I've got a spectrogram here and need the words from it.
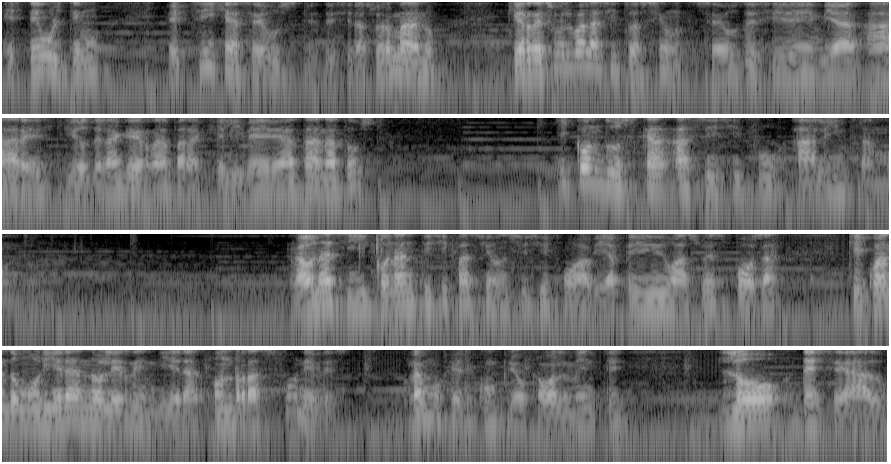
Este último exige a Zeus, es decir, a su hermano, que resuelva la situación. Zeus decide enviar a Ares, dios de la guerra, para que libere a Thanatos y conduzca a Sísifo al inframundo. Aún así, con anticipación, Sísifo había pedido a su esposa que cuando muriera no le rindiera honras fúnebres. La mujer cumplió cabalmente lo deseado.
